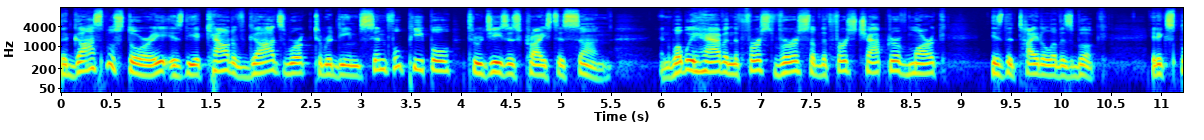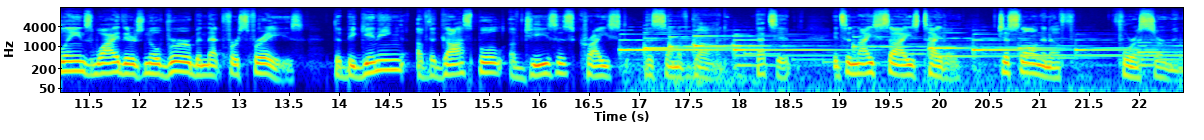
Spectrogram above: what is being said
The gospel story is the account of God's work to redeem sinful people through Jesus Christ, his Son. And what we have in the first verse of the first chapter of Mark is the title of his book. It explains why there's no verb in that first phrase the beginning of the gospel of Jesus Christ, the Son of God. That's it. It's a nice sized title just long enough for a sermon.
